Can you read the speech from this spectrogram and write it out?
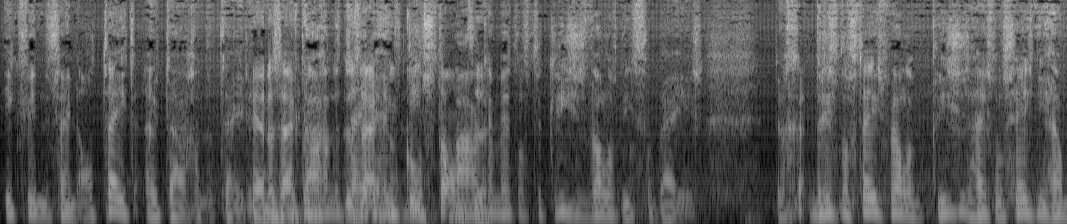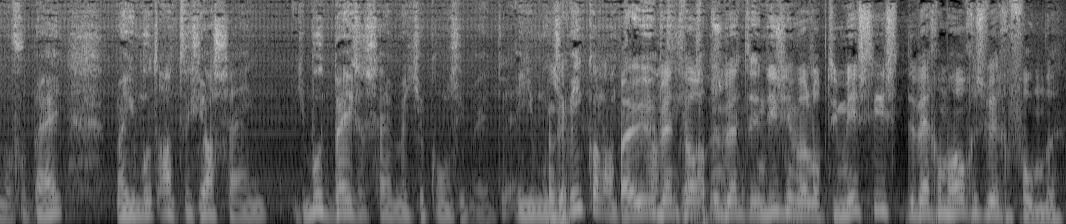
Ik vind het zijn altijd uitdagende tijden. Ja, dat is eigenlijk een- uitdagende dat is tijden een heeft niets te constante. maken met of de crisis wel of niet voorbij is. Er, is nog steeds wel een crisis, hij is nog steeds niet helemaal voorbij. Maar je moet enthousiast zijn, je moet bezig zijn met je consumenten. En je moet Oké. je winkel Maar enthousiast u bent, wel, u bent in die zin wel optimistisch. De weg omhoog is weer gevonden.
